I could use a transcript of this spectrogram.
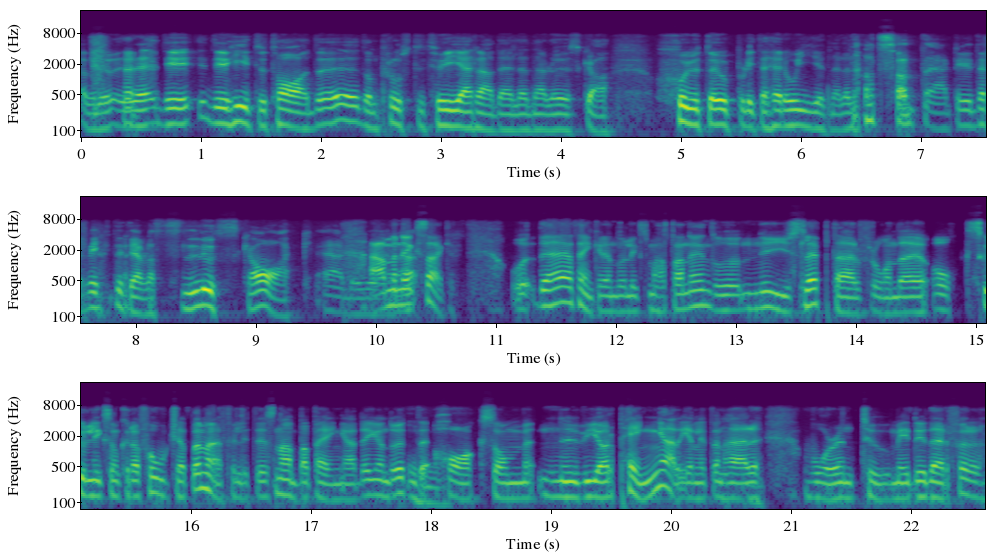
Ja, det, det, det, är ju hit du tar de- de prostituerade eller när du ska skjuta upp lite heroin eller något sånt där. Det är ju ett riktigt jävla sluskhak. Här. Ja men exakt. Och det här jag tänker ändå liksom att han är ändå nysläppt därifrån det och skulle liksom kunna fortsätta med för lite snabba pengar. Det är ju ändå ett Mm. hak som nu gör pengar enligt den här Warren Toomey. Det är därför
